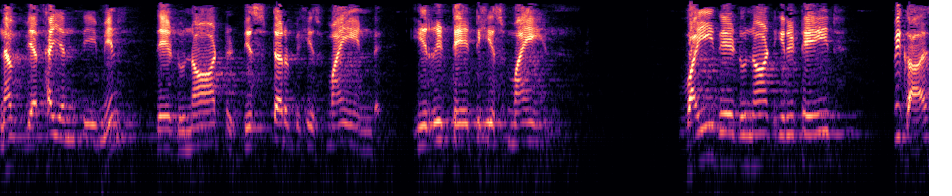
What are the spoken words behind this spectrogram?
Navyathayanti means they do not disturb his mind, irritate his mind. Why they do not irritate? Because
